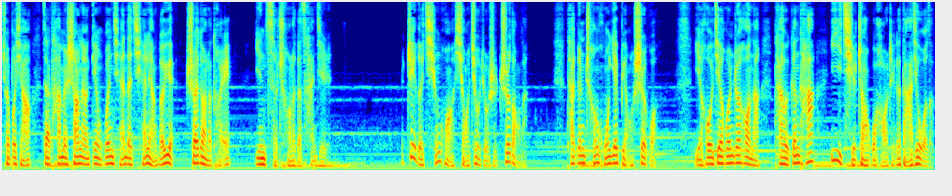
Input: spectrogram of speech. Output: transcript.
却不想在他们商量订婚前的前两个月摔断了腿，因此成了个残疾人。这个情况，小舅舅是知道的，他跟程红也表示过，以后结婚之后呢，他会跟他一起照顾好这个大舅子。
